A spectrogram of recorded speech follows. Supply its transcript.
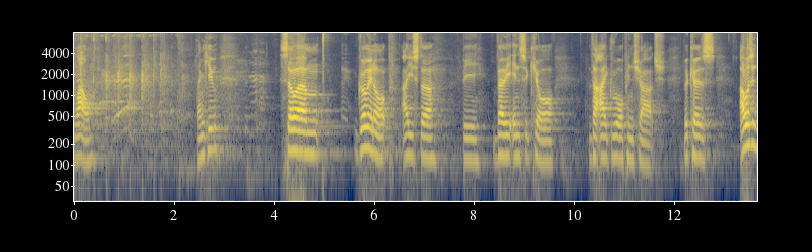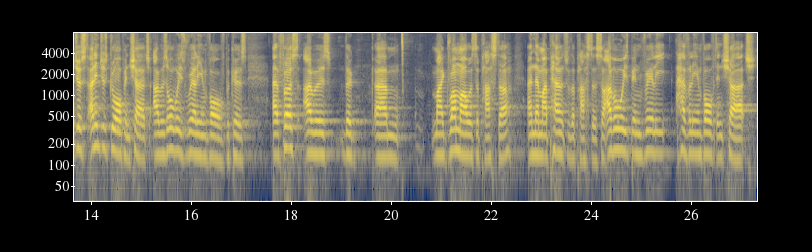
Wow. Thank you. So, um, growing up, I used to be very insecure that I grew up in church because I wasn't just, I didn't just grow up in church, I was always really involved because at first I was the, um, my grandma was the pastor and then my parents were the pastors. So I've always been really heavily involved in church,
